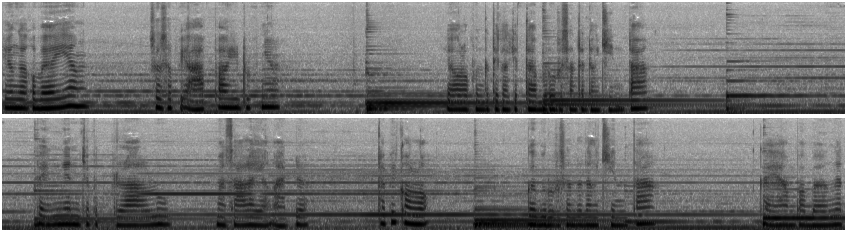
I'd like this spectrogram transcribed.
Ya nggak kebayang sesepi apa hidupnya. Ya walaupun ketika kita berurusan tentang cinta Pengen cepet berlalu masalah yang ada. Tapi kalau gak berurusan tentang cinta Kayak hampa banget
